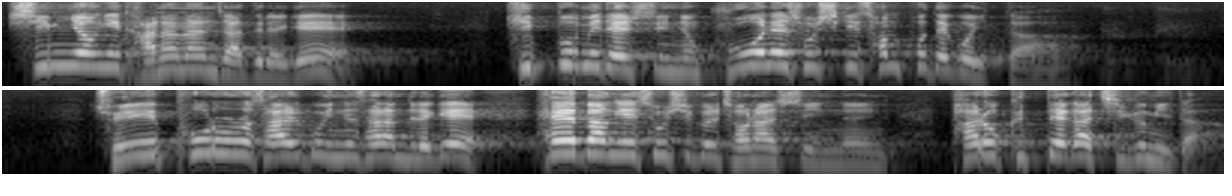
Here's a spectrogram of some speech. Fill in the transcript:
심령이 가난한 자들에게 기쁨이 될 수 있는 구원의 소식이 선포되고 있다. 죄의 포로로 살고 있는 사람들에게 해방의 소식을 전할 수 있는 바로 그때가 지금이다.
